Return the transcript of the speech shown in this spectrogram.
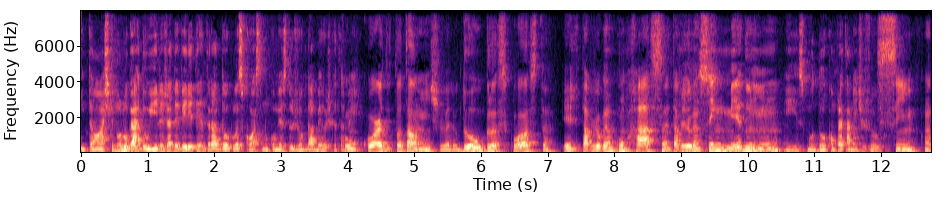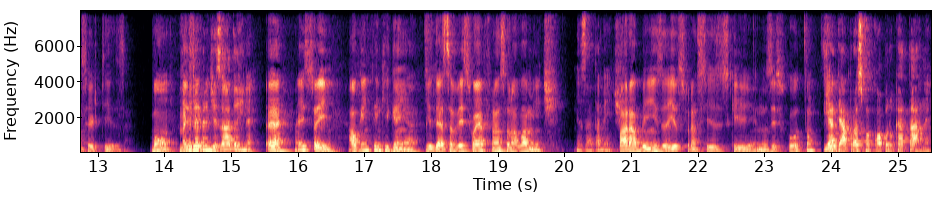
então acho que no lugar do William já deveria ter entrado Douglas Costa no começo do jogo da Bélgica também. Concordo totalmente, velho. O Douglas Costa, ele tava jogando com raça, ele tava Isso. jogando sem medo nenhum. Isso, mudou completamente o jogo. Sim, com certeza. Bom, mas. Fica de aprendizado aí, né? É, é isso aí. Alguém tem que ganhar. E dessa vez foi a França novamente. Exatamente. Parabéns aí aos franceses que nos escutam. E até a próxima Copa no Catar, né?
